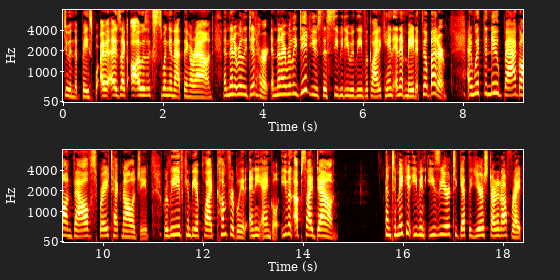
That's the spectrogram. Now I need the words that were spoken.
doing the baseball. I, I was like, oh, I was like swinging that thing around, and then it really did hurt. And then I really did use this CBD relief with lidocaine, and it made it feel better. And with the new bag-on valve spray technology, Relieve can be applied comfortably at any angle, even upside down. And to make it even easier to get the year started off right,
